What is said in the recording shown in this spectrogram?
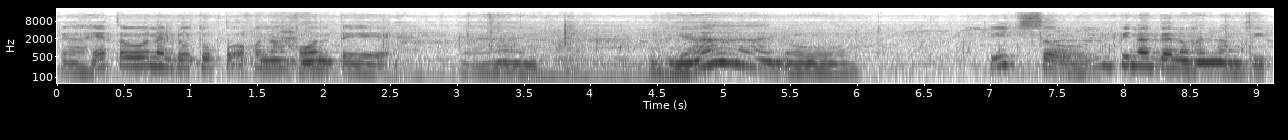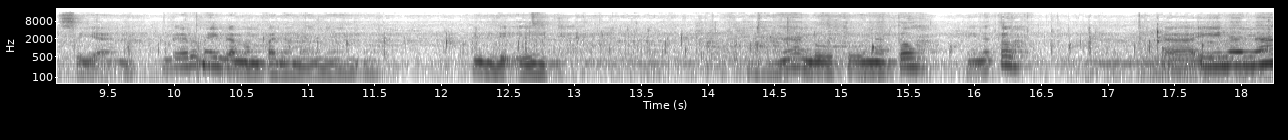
Kaya heto, nagluto po ako ng konti. Yan. Yan. Oh. Pizza. Yung pinaganuhan ng pizza yan. Pero may laman pa naman yan. oh. Yung liig. Yan, luto na to. Okay na to. Kainan na.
